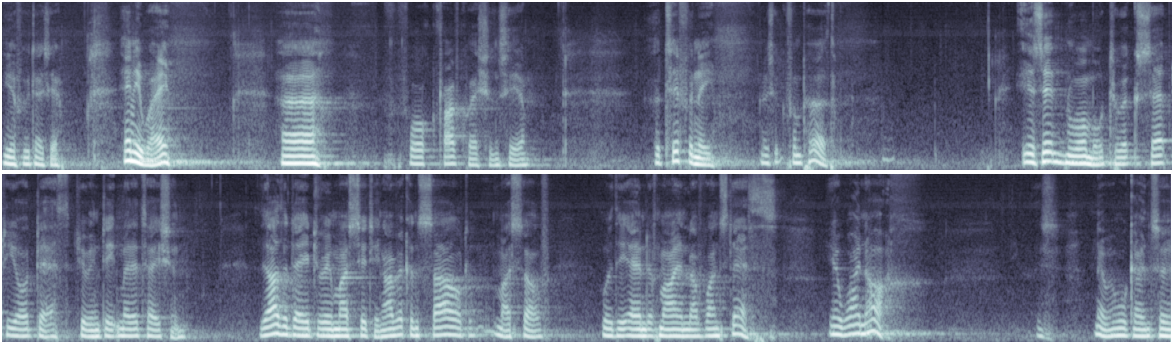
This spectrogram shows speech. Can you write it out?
Yeah, for days, yeah. Anyway, uh, four, five questions here. Uh, Tiffany is it from Perth. Is it normal to accept your death during deep meditation? The other day during my sitting, I reconciled myself with the end of my loved one's deaths. You know, why not? It's, know, we're all going to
